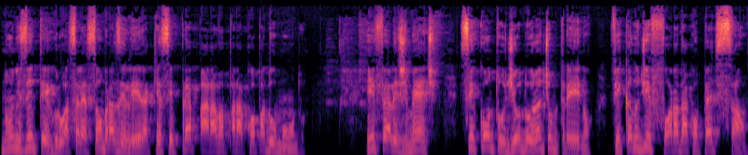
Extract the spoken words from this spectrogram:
Nunes integrou a seleção brasileira que se preparava para a Copa do Mundo. Infelizmente, se contundiu durante um treino, ficando de fora da competição.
